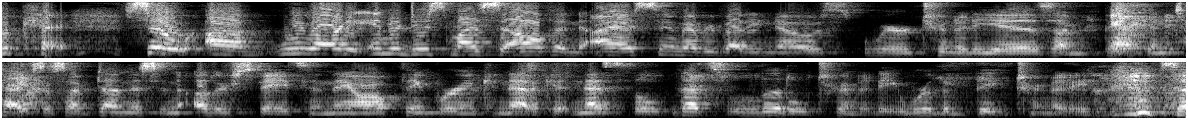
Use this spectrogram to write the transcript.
okay, so um, we've already introduced myself, and I assume everybody knows where Trinity is. I'm back in Texas. I've done this in other states, and they all think we're in Connecticut, and that's the that's little Trinity. We're the big Trinity. So,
